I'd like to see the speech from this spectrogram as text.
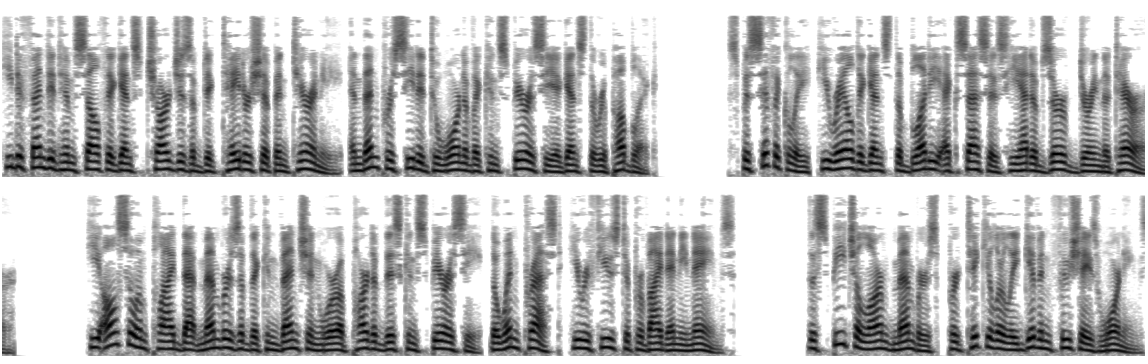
He defended himself against charges of dictatorship and tyranny, and then proceeded to warn of a conspiracy against the Republic. Specifically, he railed against the bloody excesses he had observed during the Terror. He also implied that members of the convention were a part of this conspiracy, though when pressed, he refused to provide any names. The speech alarmed members, particularly given Fouché's warnings.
